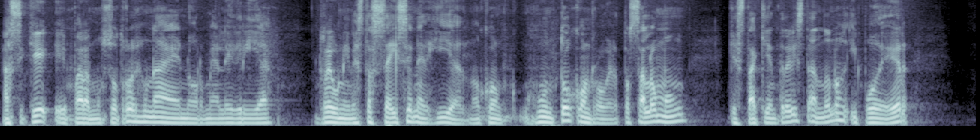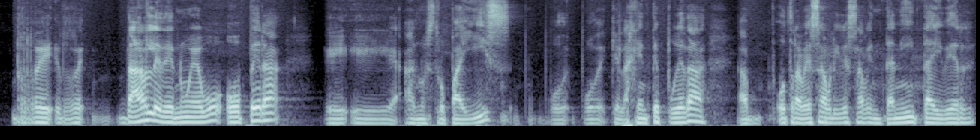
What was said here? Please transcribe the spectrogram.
Así que para nosotros es una enorme alegría reunir estas seis energías, ¿no? Con, junto con Roberto Salomón, que está aquí entrevistándonos, y poder darle de nuevo ópera eh, eh, a nuestro país, que la gente pueda otra vez abrir esa ventanita y ver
